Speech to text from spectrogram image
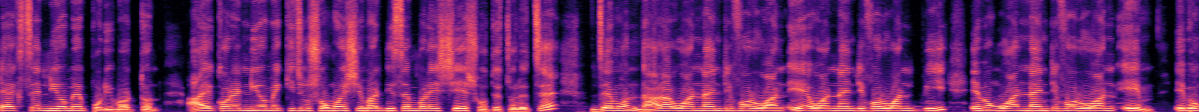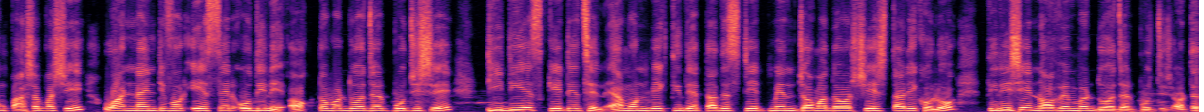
ট্যাক্সের নিয়মে পরিবর্তন। আয়করের নিয়মে কিছু সময়সীমা ডিসেম্বরে শেষ হতে চলেছে, যেমন ধারা one ninety four one A one ninety four one B এবং one ninety four one M এবং পাশাপাশি ওয়ান নাইনটি ফোর এস এর অধীনে অক্টোবর দু হাজার পঁচিশে টিডিএস কেটেছেন। এমন ব্যক্তিদের তাদের স্টেটমেন্ট জমা দেওয়ার শেষ তারিখ হলো তিরিশে নভেম্বর দু হাজার পঁচিশ। অর্থাৎ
